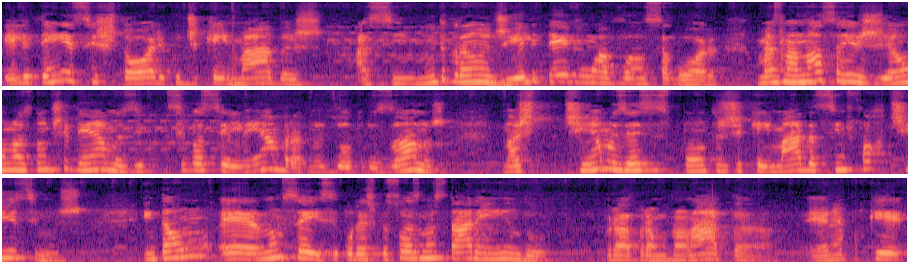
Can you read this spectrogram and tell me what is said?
ele tem esse histórico de queimadas assim muito grande, ele teve um avanço agora, mas na nossa região nós não tivemos. E se você lembra, nos outros anos, nós tínhamos esses pontos de queimada assim fortíssimos. Então, é, não sei se por as pessoas não estarem indo para a mata, é, né, porque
